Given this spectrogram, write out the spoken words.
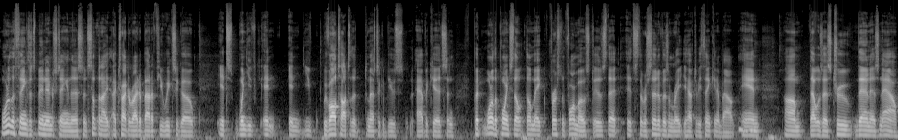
One of the things that's been interesting in this, and something I, I tried to write about a few weeks ago, it's when you've and and you we've all talked to the domestic abuse advocates, and but one of the points they'll they'll make first and foremost is that it's the recidivism rate you have to be thinking about, and um, that was as true then as now.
